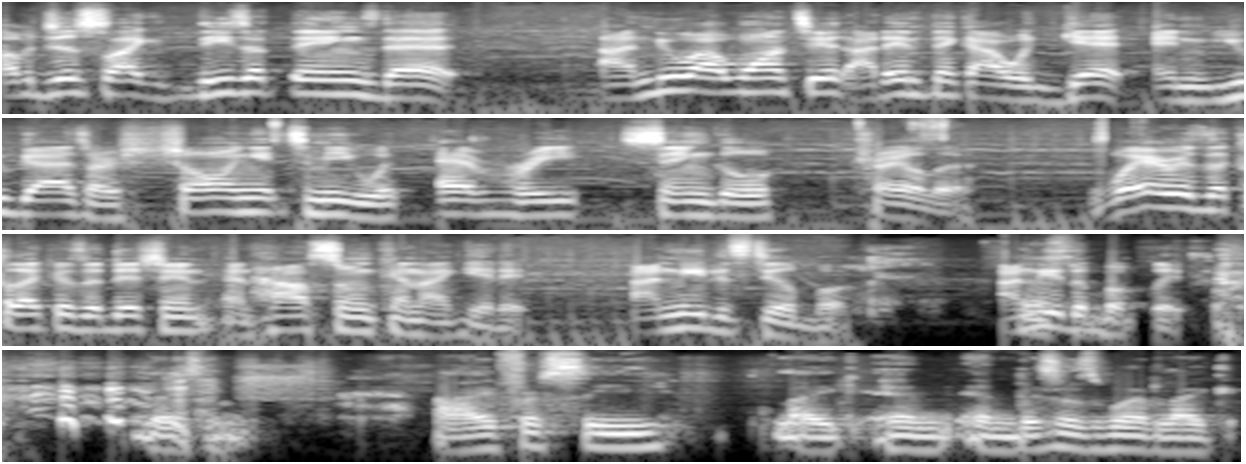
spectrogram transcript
of just like these are things that I knew I wanted. I didn't think I would get, and you guys are showing it to me with every single trailer. Where is the collector's edition, and how soon can I get it? I need the steelbook. I need the booklet. Listen, I foresee like, and and this is what like,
